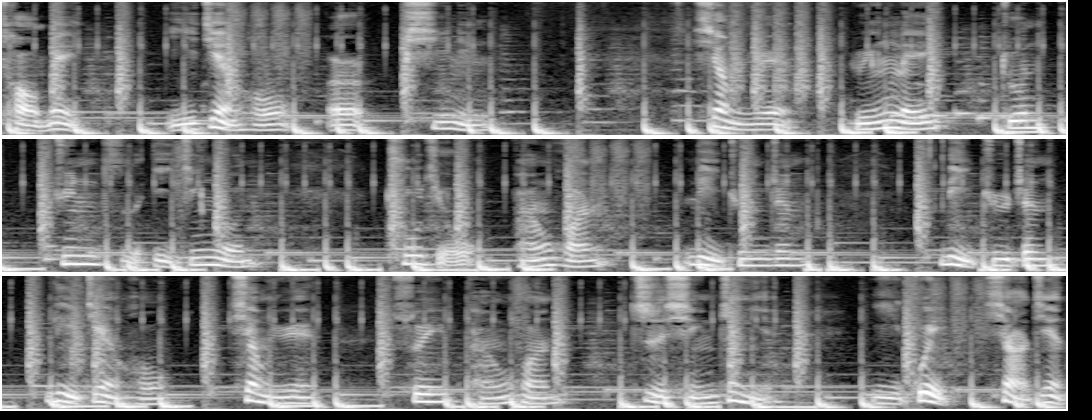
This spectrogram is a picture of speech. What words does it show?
草昧，一见侯而披宁。象曰：云雷尊，君子以经纶。初九，盘桓，立君贞，立居贞，立见侯。象曰：虽盘桓，志行正也。以贵下贱，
